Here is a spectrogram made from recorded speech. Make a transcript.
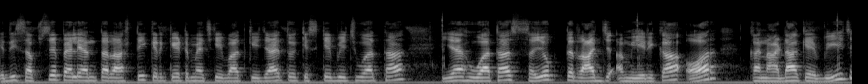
यदि सबसे पहले अंतर्राष्ट्रीय क्रिकेट मैच की बात की जाए तो किसके बीच हुआ था? यह हुआ था संयुक्त राज्य अमेरिका और कनाडा के बीच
